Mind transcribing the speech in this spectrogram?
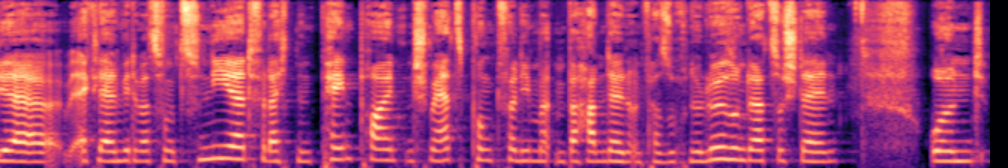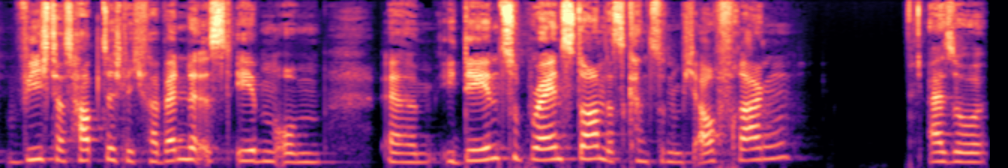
dir erklären, wie etwas funktioniert, vielleicht einen Painpoint, einen Schmerzpunkt von jemandem behandeln und versuchen, eine Lösung darzustellen. Und wie ich das hauptsächlich verwende, ist eben, um ähm, Ideen zu brainstormen. Das kannst du nämlich auch fragen. Also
